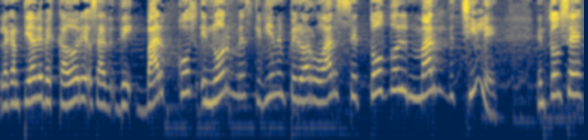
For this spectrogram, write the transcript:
la cantidad de pescadores, o sea, de barcos enormes que vienen, pero a robarse todo el mar de Chile. Entonces,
